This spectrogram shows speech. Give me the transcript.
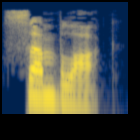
sunblock.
